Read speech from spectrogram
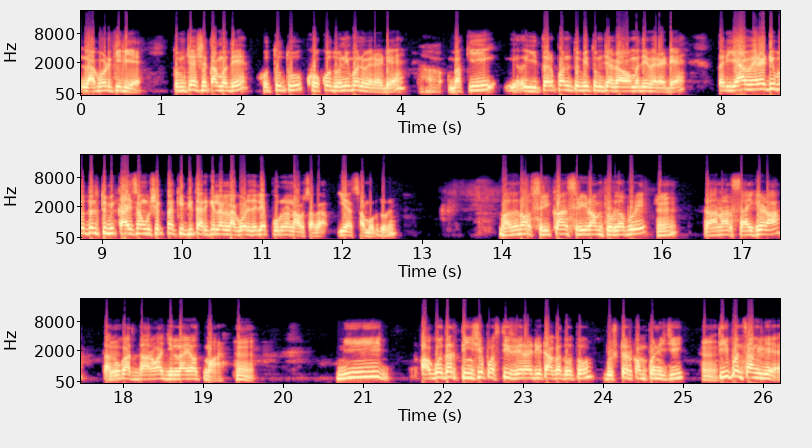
लागवड केली आहे तुमच्या शेतामध्ये हुतुतू खोखो दोन्ही पण व्हेरायटी आहे हा. बाकी इतर पण तुम्ही तुमच्या गावामध्ये व्हेरायटी आहे तर या व्हेरायटी बद्दल तुम्ही काय सांगू शकता किती तारखेला लागवड झाली आहे? पूर्ण नाव सांगा या समोर थोडं माझं नाव श्रीकांत श्रीराम तुळजापुरे. राहणार सायखेडा तालुका दारवा जिल्हा यवतमाळ. मी अगोदर तीनशे पस्तीस व्हेरायटी टाकत होतो बुस्टर कंपनीची. ती पण चांगली आहे.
